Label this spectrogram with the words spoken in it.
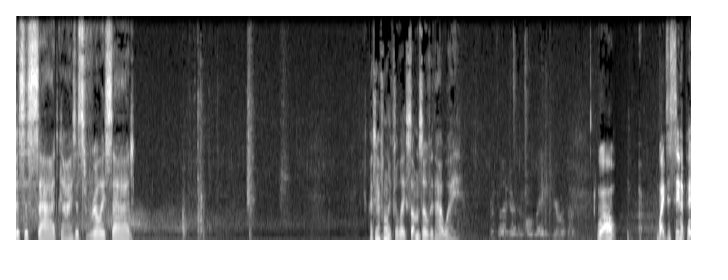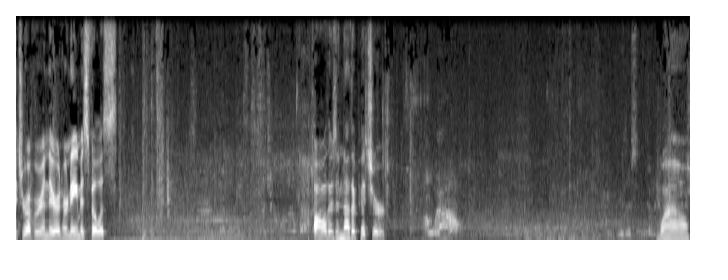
This is sad, guys. It's really sad. I definitely feel like something's over that way. Like there's an old lady here with us. Well, I just seen a picture of her in there, and her name is Phyllis. This is such a cool little book. Oh, there's another picture. Oh wow. These are some really Wow.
